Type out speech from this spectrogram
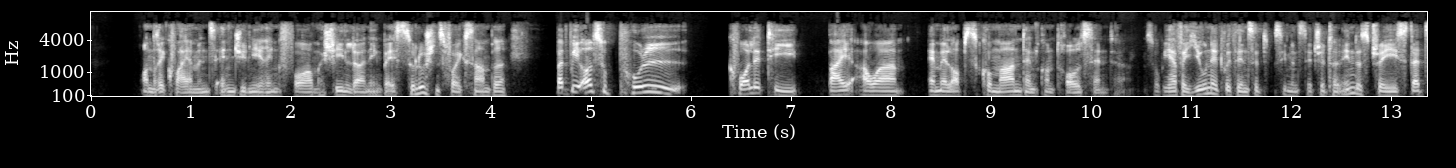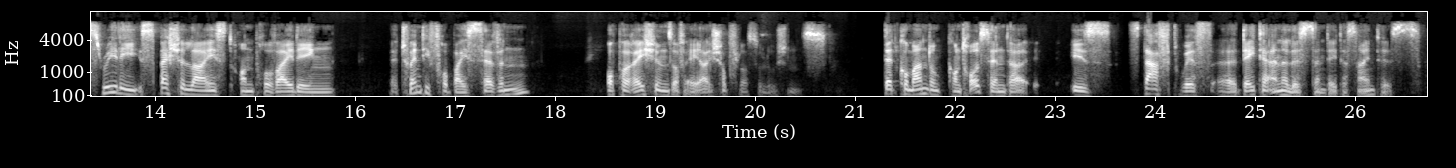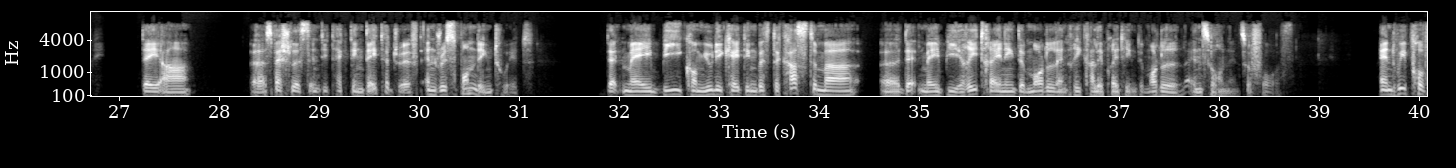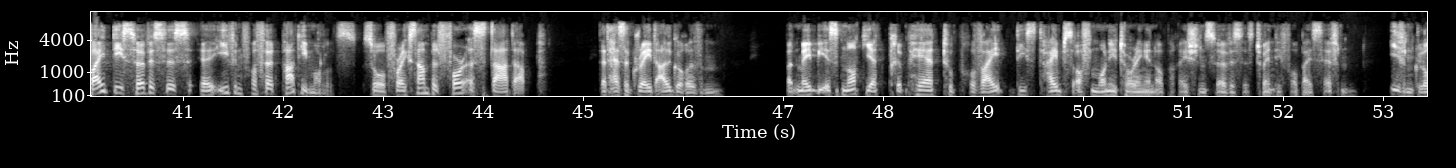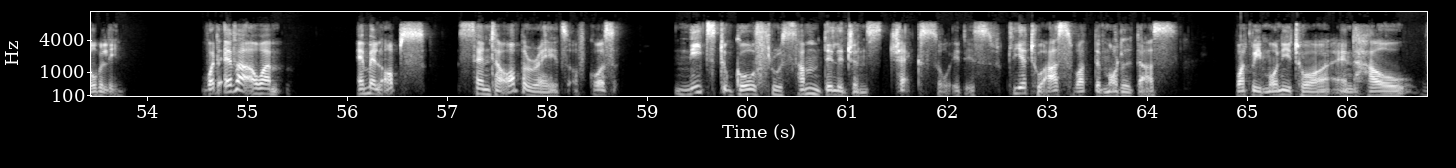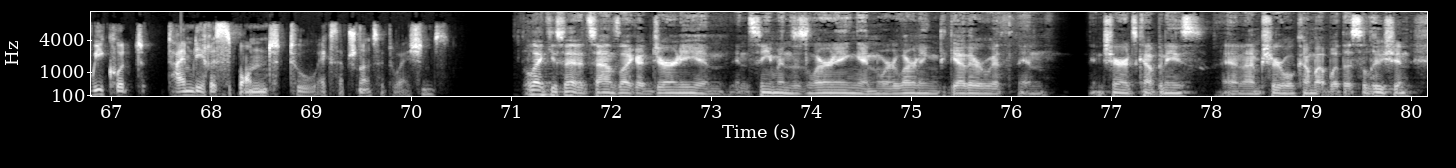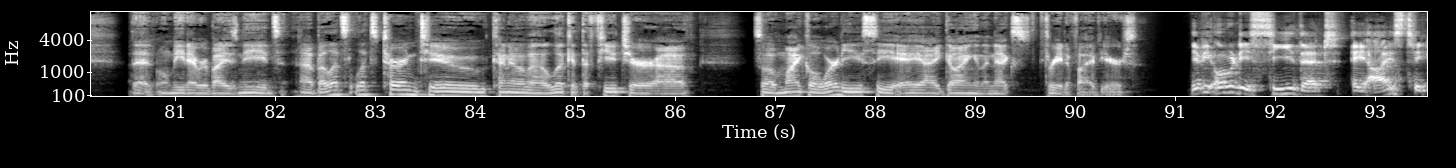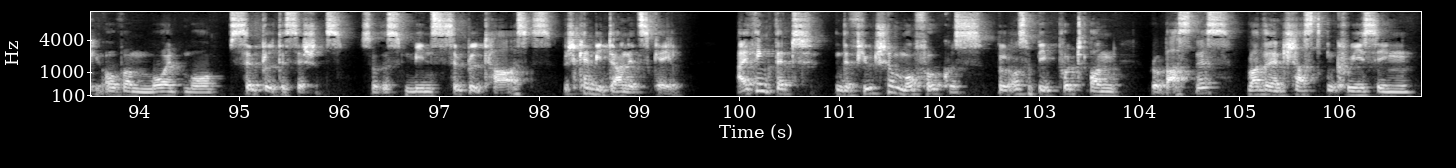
on requirements engineering for machine learning based solutions, for example. But we also pull quality by our MLOps command and control center. So we have a unit within Siemens Digital Industries that's really specialized on providing 24 by 7 operations of AI shop floor solutions. That command and control center is staffed with uh, data analysts and data scientists. They are uh, specialists in detecting data drift and responding to it. That may be communicating with the customer uh, that may be retraining the model and recalibrating the model and so on and so forth. And we provide these services uh, even for third party models. So, for example, for a startup that has a great algorithm, but maybe is not yet prepared to provide these types of monitoring and operation services 24 by 7, even globally. Whatever our MLOps center operates, of course, needs to go through some diligence checks. So it is clear to us what the model does what we monitor and how we could timely respond to exceptional situations. Like you said, it sounds like a journey and, and Siemens is learning and we're learning together with in insurance companies. And I'm sure we'll come up with a solution that will meet everybody's needs. Uh, but let's, let's turn to kind of a look at the future. Uh, so Michael, where do you see AI going in the next three to five years? Yeah, we already see that AI is taking over more and more simple decisions. So this means simple tasks which can be done at scale. I think that in the future, more focus will also be put on robustness rather than just increasing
